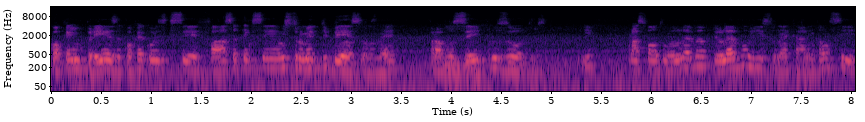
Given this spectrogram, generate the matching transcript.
qualquer empresa, qualquer coisa que você faça tem que ser um instrumento de bênçãos, né? Pra você e pros outros. E pra asfalto eu levo, eu levo isso, né, cara? Então, se,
